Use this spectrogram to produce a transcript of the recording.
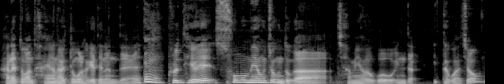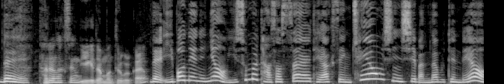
한해 동안 다양한 활동을 하게 되는데 네. 프론티어의 20명 정도가 참여하고 있다고 하죠? 네. 다른 학생 얘기도 한번 들어볼까요? 네, 이번에는요. 이 25살 대학생 최영신 씨 만나볼 텐데요.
